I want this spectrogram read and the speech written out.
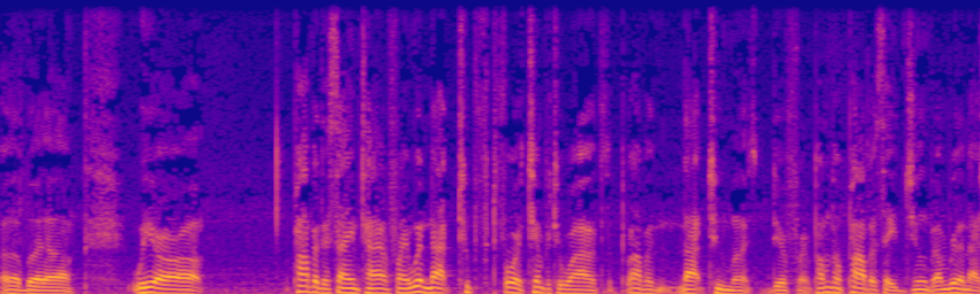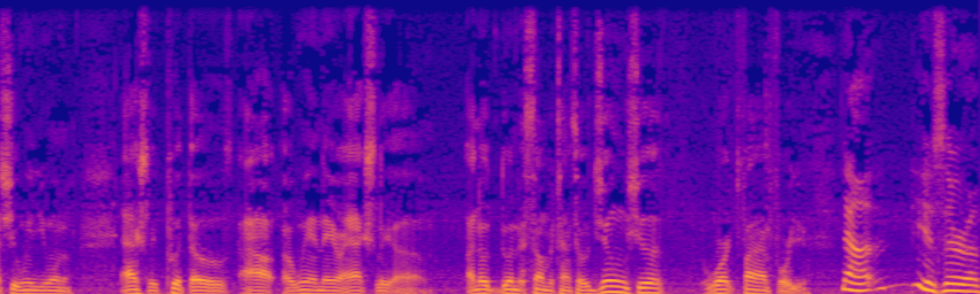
uh, but uh, we are probably the same time frame. We're not too for temperature wise. Probably not too much different. I'm gonna probably say June, but I'm really not sure when you want to actually put those out or when they are actually. Uh, I know during the summertime, so June should work fine for you. Now, is there a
